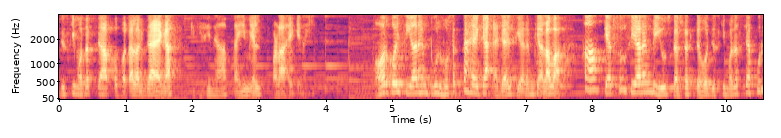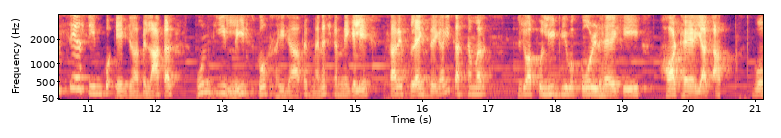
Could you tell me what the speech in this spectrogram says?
जिसकी मदद से आपको पता लग जाएगा कि किसी ने आपका ईमेल पढ़ा है कि नहीं। और कोई सीआरएम टूल हो सकता है क्या? एजाइल सीआरएम के अलावा? हाँ कैप्सूल सीआरएम भी यूज़ कर सकते हो, जिसकी मदद से आप पूरी सेल्स टीम को एक जगह पे लाकर उनकी लीड्स को सही जगह पे मैनेज करने के लिए सारे फ्लैग्स देगा कि कस्टमर जो आपको लीड दी, वो कोल्ड है कि हॉट है या आप, वो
